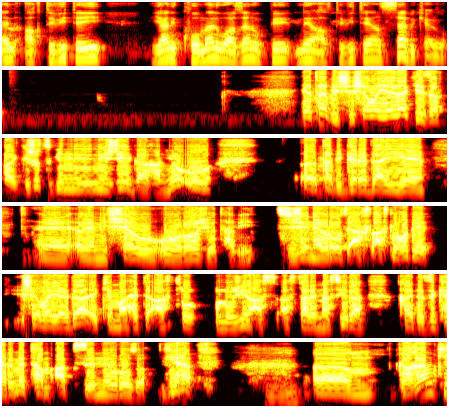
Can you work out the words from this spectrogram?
en aktiviteyi yani komel vazen u pe ne aktiviteyan se bikero. Ya tabii şama yera ki zaf parki şu sıkın nijye gahan yo o e, tabii geredayi e, yani şev o rojyo tabii. Sizce nevroz aslı aslı hode şeva yerda eke mahete astrolojin as, astare nasira kayda zikerime tam aksi nevrozo. Ya гарам ки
